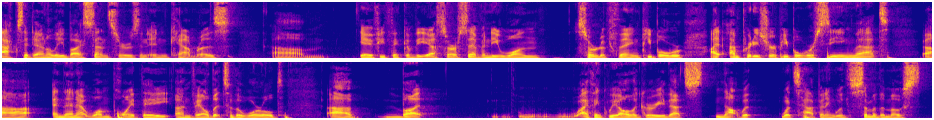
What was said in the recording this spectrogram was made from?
accidentally by sensors and in cameras. Um, yeah, if you think of the SR seventy one sort of thing, people were. I, am pretty sure people were seeing that, uh, and then at one point they unveiled it to the world. Uh, but I think we all agree that's not what what's happening with some of the most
